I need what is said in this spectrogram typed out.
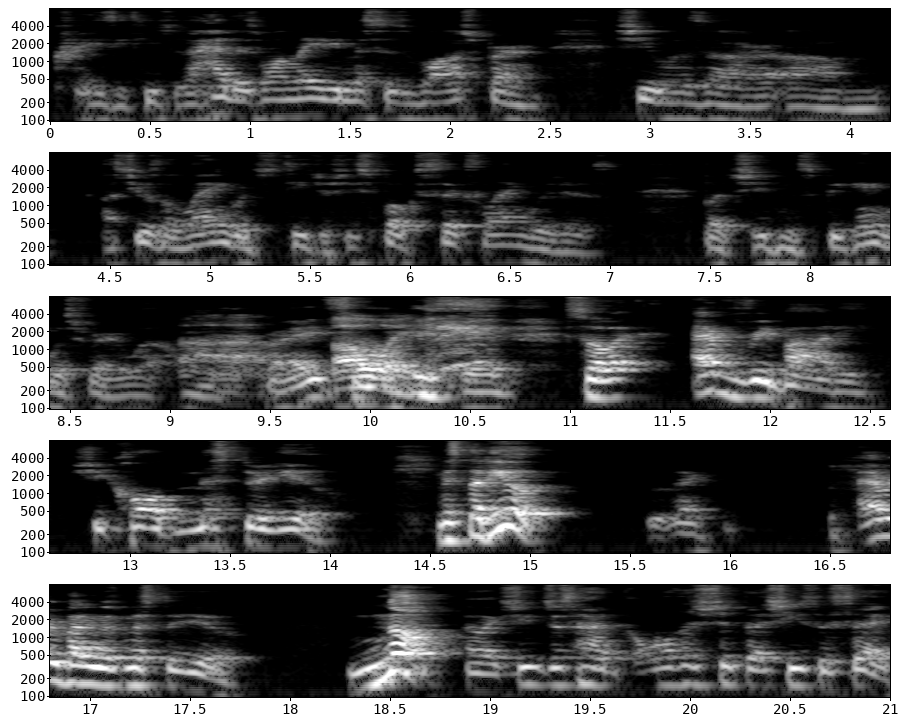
crazy teachers. I had this one lady, Mrs. Washburn. She was our um, uh, she was a language teacher. She spoke six languages, but she didn't speak English very well. Uh, Right? So- Always. So everybody she called Mr. U. Mr. U. Like everybody was Mr. U. No. And like she just had all this shit that she used to say.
